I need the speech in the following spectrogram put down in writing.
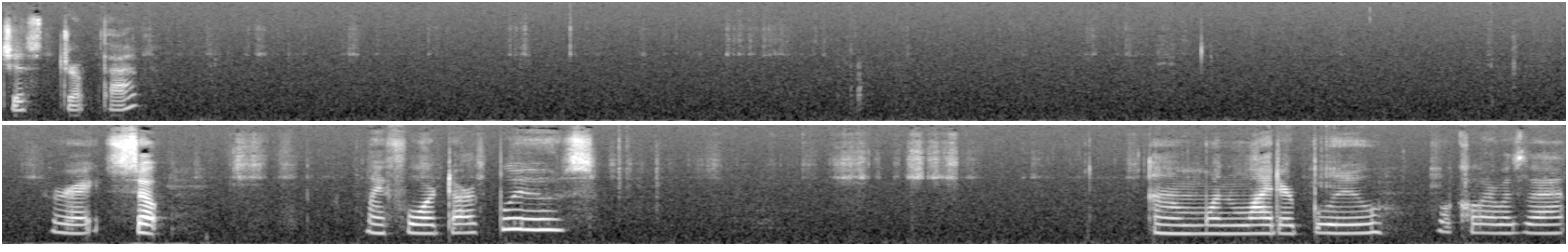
just drop that. Right, so my four dark blues, um, one lighter blue. What color was that?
